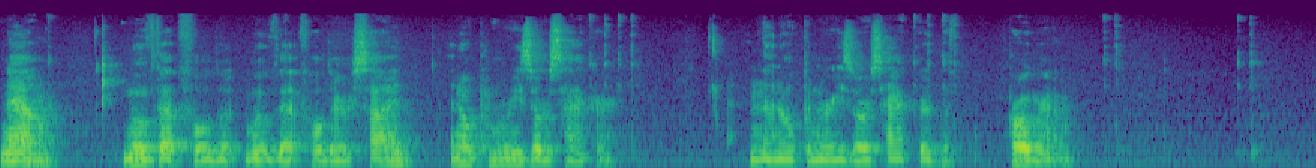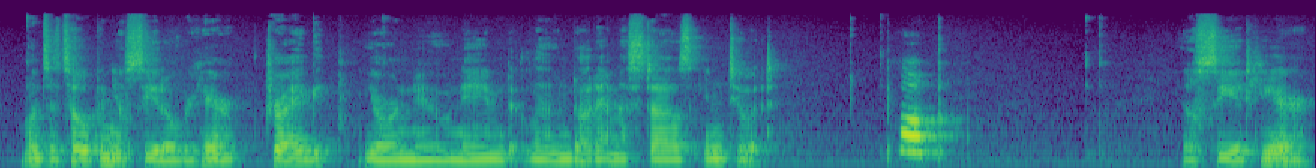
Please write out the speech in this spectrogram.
Now, move that folder, move that folder aside and open Resource Hacker. And then open Resource Hacker, the program. Once it's open, you'll see it over here. Drag your new named luna.msstyles into it. Pop! You'll see it here.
